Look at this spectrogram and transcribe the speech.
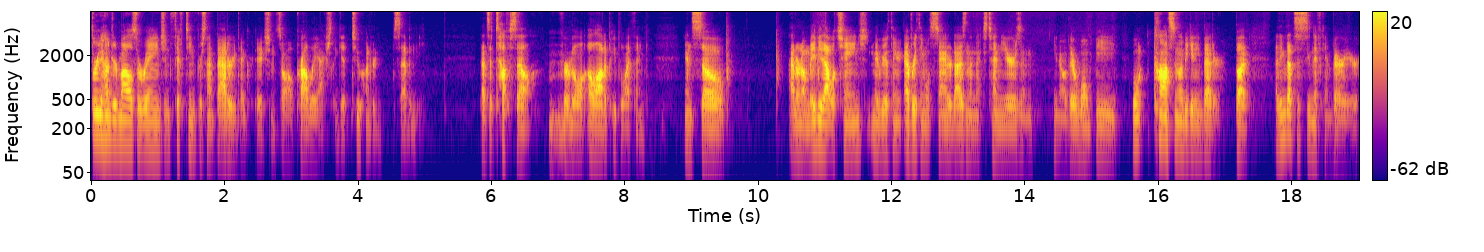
300 miles of range and 15% battery degradation?" So I'll probably actually get 270. That's a tough sell Mhm. for a lot of people, I think. And so, I don't know. Maybe that will change. Maybe everything everything will standardize in the next ten years, and you know there won't be won't constantly be getting better. But I think that's a significant barrier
